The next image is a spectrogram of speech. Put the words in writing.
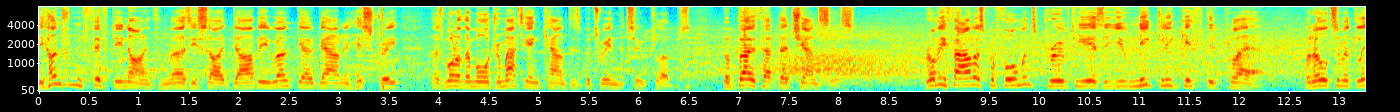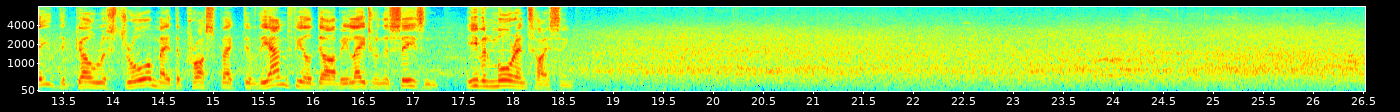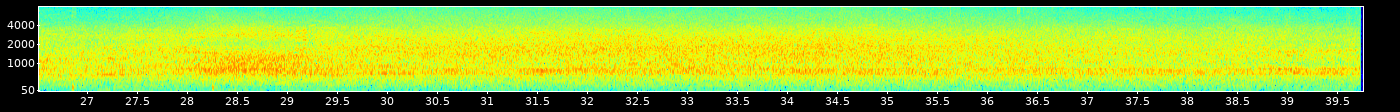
The 159th Merseyside derby won't go down in history as one of the more dramatic encounters between the two clubs, but both had their chances. Robbie Fowler's performance proved he is a uniquely gifted player, but ultimately the goalless draw made the prospect of the Anfield derby later in the season even more enticing.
